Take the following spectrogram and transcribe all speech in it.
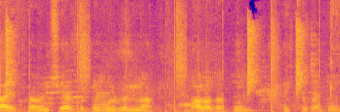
লাইক কমেন্ট শেয়ার করতে ভুলবেন না। ভালো থাকুন, সুস্থ থাকুন।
